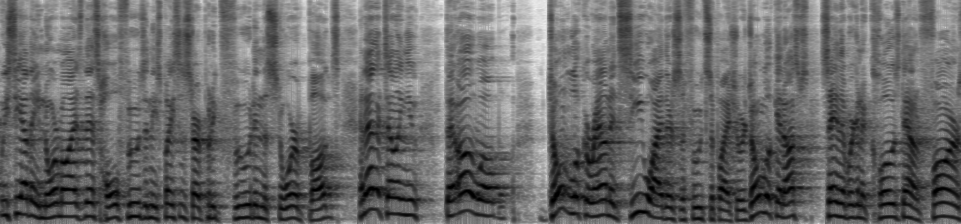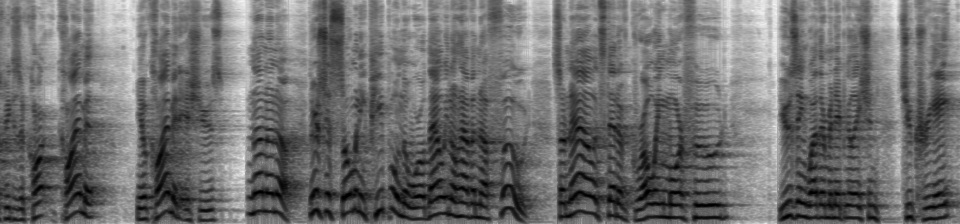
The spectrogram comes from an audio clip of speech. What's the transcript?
We see how they normalize this. Whole Foods and these places start putting food in the store of bugs. And now they're telling you that, oh, well, don't look around and see why there's a food supply shortage. Don't look at us saying that we're going to close down farms because of climate, you know, climate issues. No, no, no. There's just so many people in the world. Now we don't have enough food. So now instead of growing more food, using weather manipulation to create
